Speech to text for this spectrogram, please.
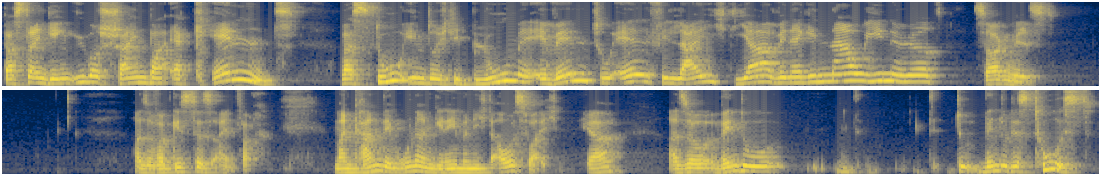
dass dein Gegenüber scheinbar erkennt, was du ihm durch die Blume eventuell vielleicht, ja, wenn er genau hinhört, sagen willst. Also vergiss es einfach. Man kann dem Unangenehmen nicht ausweichen. Ja, also wenn du, du, wenn du das tust,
